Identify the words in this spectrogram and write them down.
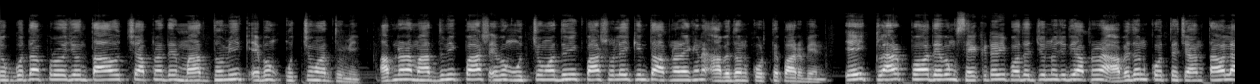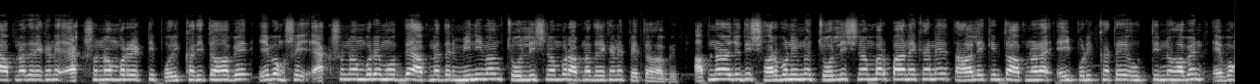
যোগ্যতা প্রয়োজন, তা হচ্ছে আপনাদের মাধ্যমিক এবং উচ্চ মাধ্যমিক। আপনারা মাধ্যমিক পাস এবং উচ্চ মাধ্যমিক পাস হলেই কিন্তু আপনারা এখানে আবেদন করতে পারবেন। এই ক্লার্ক পদ এবং সেক্রেটারি পদের জন্য যদি আপনারা আবেদন করতে চান, তাহলে আপনাদের এখানে একশো নম্বরের একটি পরীক্ষা দিতে হবে এবং সেই একশো নম্বরের মধ্যে আপনাদের মিনিমাম চল্লিশ নম্বর আপনাদের এখানে পেতে হবে। আপনারা যদি সর্বনিম্ন চল্লিশ নম্বর পান এখানে, তাহলে কিন্তু আপনারা এই পরীক্ষাতে উত্তীর্ণ হবেন এবং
